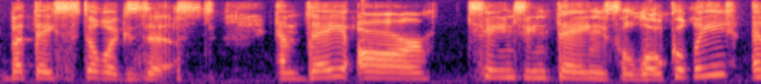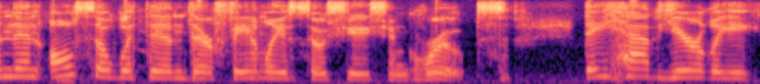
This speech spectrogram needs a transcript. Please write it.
but they still exist. And they are changing things locally and then also within their family association groups. They have yearly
